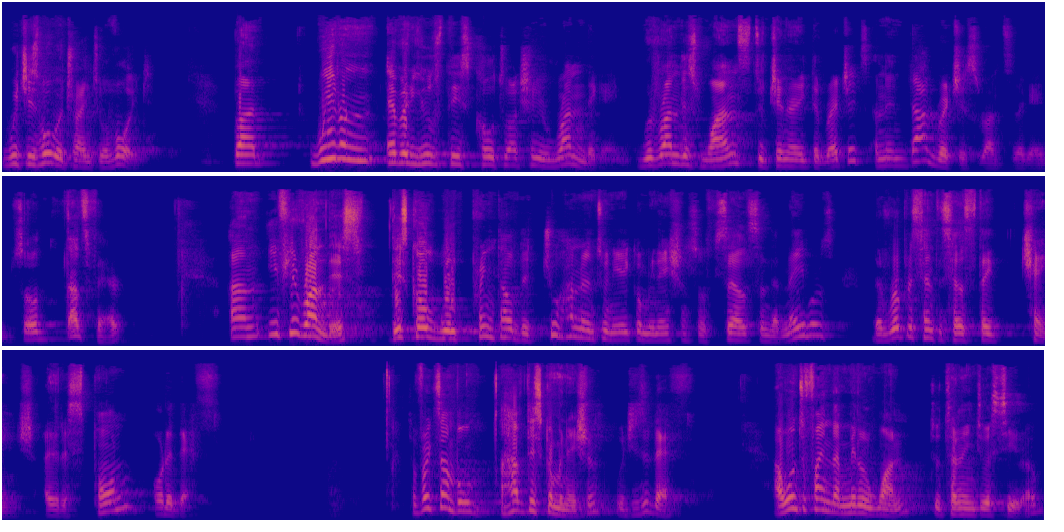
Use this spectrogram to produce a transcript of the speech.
which is what we're trying to avoid. But we don't ever use this code to actually run the game. We run this once to generate the regex, and then that regex runs the game. So that's fair. And if you run this, this code will print out the 228 combinations of cells and their neighbors that represent the cell state change, either a spawn or a death. So for example, I have this combination, which is a death, I want to find the middle one to turn into a zero.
